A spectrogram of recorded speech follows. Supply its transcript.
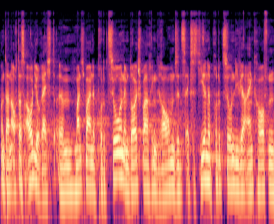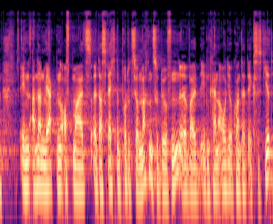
und dann auch das Audiorecht. Ähm, manchmal eine Produktion im deutschsprachigen Raum sind es existierende Produktionen, die wir einkaufen. In anderen Märkten oftmals äh, das Recht, eine Produktion machen zu dürfen, äh, weil eben kein Audio-Content existiert.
